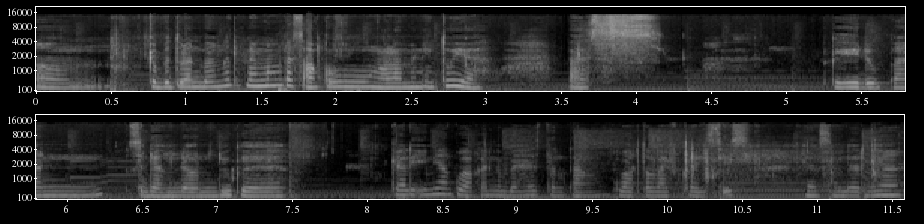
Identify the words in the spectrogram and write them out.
um, kebetulan banget memang pas aku ngalamin itu ya pas kehidupan sedang down juga Kali ini aku akan ngebahas tentang quarter life crisis yang sebenarnya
